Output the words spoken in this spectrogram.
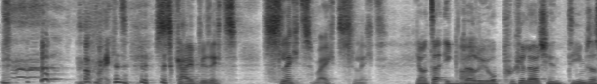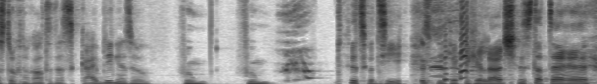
echt, Skype is echt slecht, maar echt slecht. Ja, want dat ik bel ah. u op geluidje in Teams, dat is toch nog altijd dat Skype-ding, hè? Zo, voem, voem. zo die, die gekke geluidjes dat daar... Uh...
